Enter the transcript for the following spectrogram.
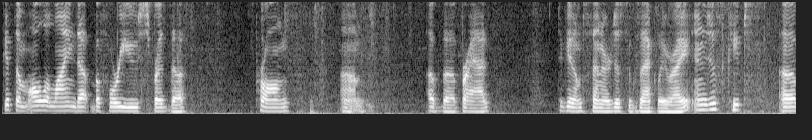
get them all aligned up before you spread the prongs um, of the brad to get them centered just exactly right. And it just keeps uh,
